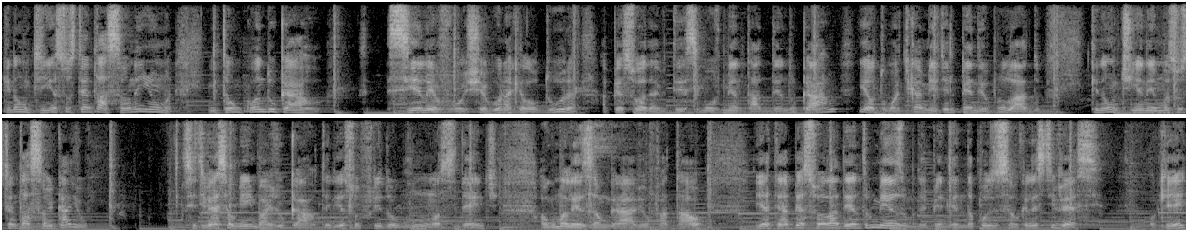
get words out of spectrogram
que não tinha sustentação nenhuma. Então, quando o carro se elevou e chegou naquela altura, a pessoa deve ter se movimentado dentro do carro e automaticamente ele pendeu para o lado que não tinha nenhuma sustentação e caiu. Se tivesse alguém embaixo do carro, teria sofrido algum acidente, alguma lesão grave ou fatal, e até a pessoa lá dentro mesmo, dependendo da posição que ela estivesse ok?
